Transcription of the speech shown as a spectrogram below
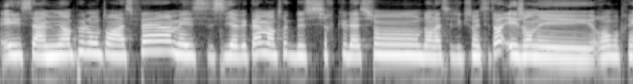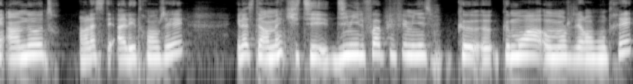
et ça a mis un peu longtemps à se faire, mais il y avait quand même un truc de circulation dans la séduction, etc. Et j'en ai rencontré un autre. Alors là, c'était à l'étranger. Et là, c'était un mec qui était dix mille fois plus féministe que, euh, que moi au moment où je l'ai rencontré.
